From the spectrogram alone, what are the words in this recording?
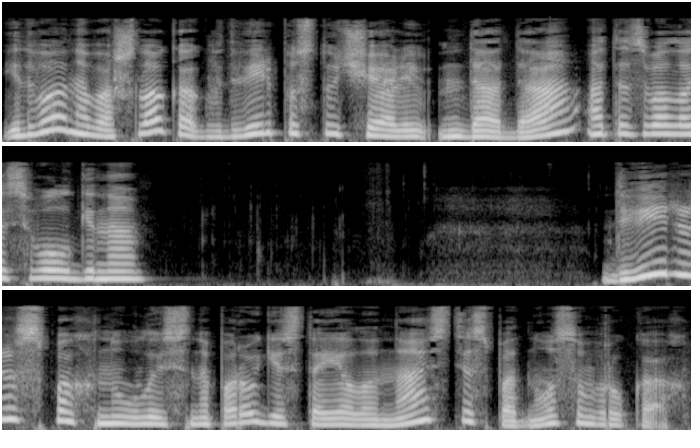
Едва она вошла, как в дверь постучали. «Да-да», — отозвалась Волгина. Дверь распахнулась, на пороге стояла Настя с подносом в руках.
